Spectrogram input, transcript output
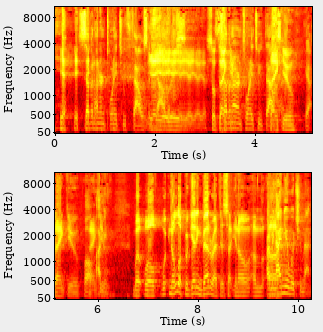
Yeah. seven hundred twenty-two thousand Yeah, yeah, dollars. yeah, yeah, yeah, yeah, yeah. So thank you. Seven hundred twenty-two thousand. Thank you. Yeah. Thank you. Well, Thank I you. mean- well, well, you know, look, we're getting better at this. You know, um, I mean, uh, I knew what you meant.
